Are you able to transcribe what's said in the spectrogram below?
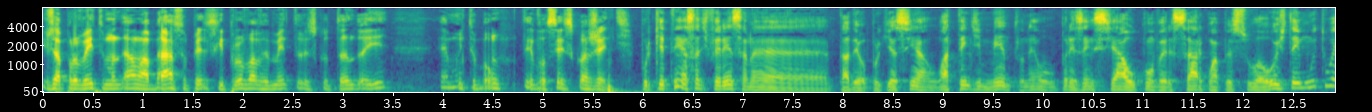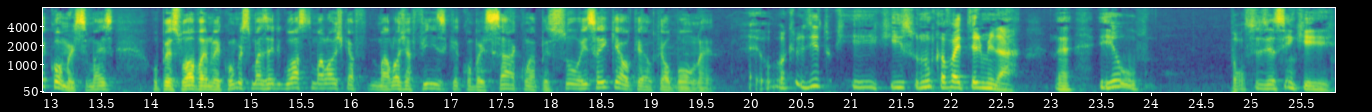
e já aproveito e mandar um abraço para eles que provavelmente estão escutando aí. É muito bom ter vocês com a gente. Porque tem essa diferença, né, Tadeu? Porque assim, o atendimento, né, o presencial, o conversar com a pessoa. Hoje tem muito e-commerce, mas o pessoal vai no e-commerce, mas ele gosta de uma loja, uma loja física, conversar com a pessoa. Isso aí que é o que é, o que é o bom, né? Eu acredito que, que isso nunca vai terminar. Né? E eu posso dizer assim que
